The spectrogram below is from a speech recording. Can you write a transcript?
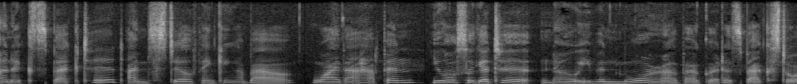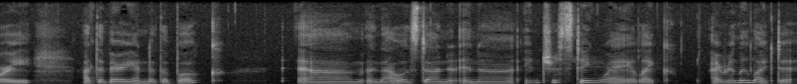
unexpected. I'm still thinking about why that happened. You also get to know even more about Greta's backstory at the very end of the book um, and that was done in a interesting way. Like I really liked it.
